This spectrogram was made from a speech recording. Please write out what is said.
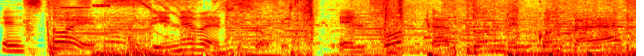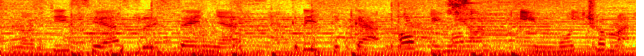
Esto es Cineverso, el podcast donde encontrarás noticias, reseñas, crítica, opinión y mucho más.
